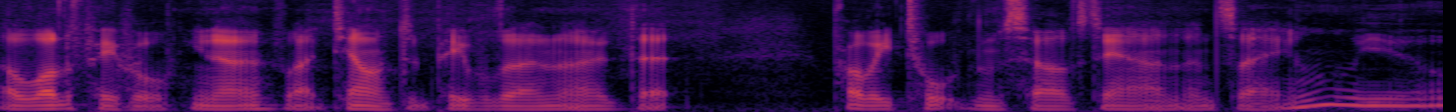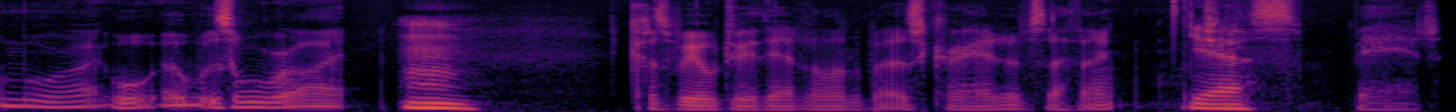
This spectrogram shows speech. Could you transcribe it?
a lot of people, you know, like talented people that I know that probably talk themselves down and say, "Oh yeah, I'm all right," or "It was all right," Mm. because we all do that a little bit as creatives. I think. Yes, Yeah. bad.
